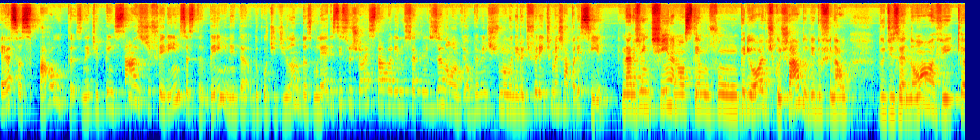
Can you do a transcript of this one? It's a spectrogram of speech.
essas pautas né, de pensar as diferenças também né, da, do cotidiano das mulheres, isso já estava ali no século XIX, obviamente de uma maneira diferente, mas já aparecia. Na Argentina, nós temos um periódico já do, do final do 19, que é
